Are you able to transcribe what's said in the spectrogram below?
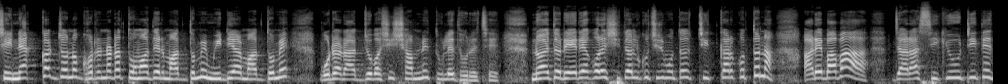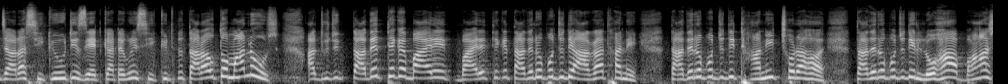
সেই ন্যাক্কারজনক ঘটনাটা তোমাদের মাধ্যমে, মিডিয়ার মাধ্যমে গোটা রাজ্যবাসীর সামনে তুলে ধরেছে। নয়তো রে রে করে শীতলকুচির মতো চিৎকার করতো না? আরে বাবা, যারা সিকিউরিটিতে, যারা সিকিউরিটি জেড ক্যাটাগরি, সিকিউরিটিতে তারাও তো মানুষ। আর যদি তাদের থেকে বাইরে বাইরে থেকে তাদের ওপর যদি আঘাত হানে, তাদের ওপর যদি ঠানির ছোড়া হয়, তাদের ওপর যদি লোহা, বাঁশ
